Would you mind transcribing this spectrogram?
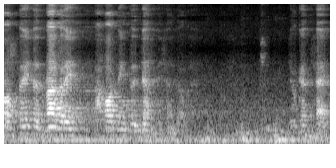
frustrated bribery according to justice and law. You can say it.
